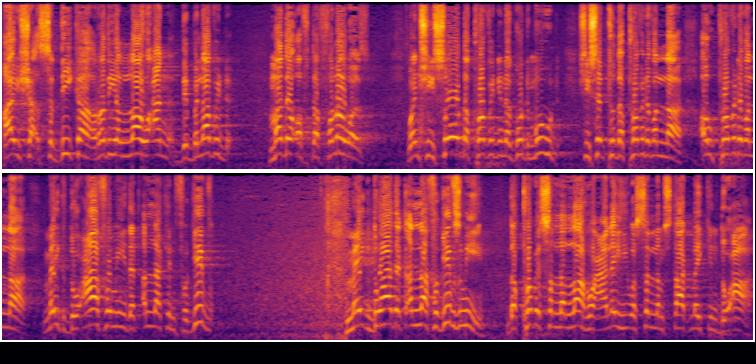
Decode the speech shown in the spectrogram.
Aisha Siddiqa radiallahu an, the beloved mother of the followers, when she saw the Prophet in a good mood, she said to the Prophet of Allah, O Prophet of Allah, make dua for me that Allah can forgive. Make dua that Allah forgives me. The Prophet sallallahu alaihi wasallam start making dua.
